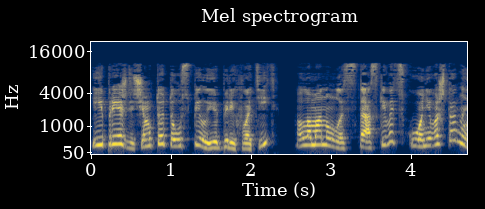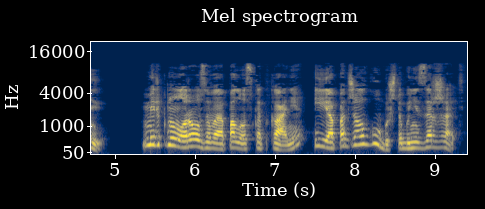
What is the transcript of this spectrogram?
И прежде чем кто-то успел ее перехватить, ломанулась стаскивать с конева штаны. Мелькнула розовая полоска ткани, и я поджал губы, чтобы не заржать.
